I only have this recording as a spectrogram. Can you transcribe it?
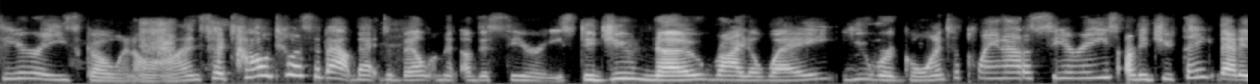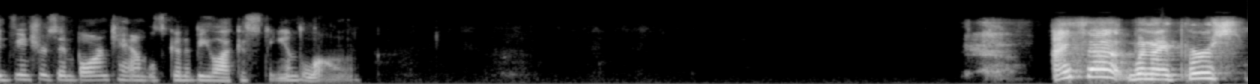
series going on. So talk to us about that development of the series. Did you know right away you were going to plan out a series, or did you think that Adventures in Barntown was going to be like a standalone? I thought when I first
